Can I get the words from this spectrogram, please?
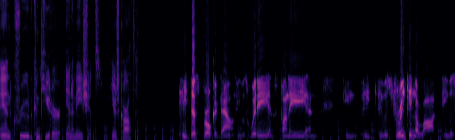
and crude computer animations. Here's Carlton. He just broke it down. He was witty and funny, and he, he, he was drinking a lot. He was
